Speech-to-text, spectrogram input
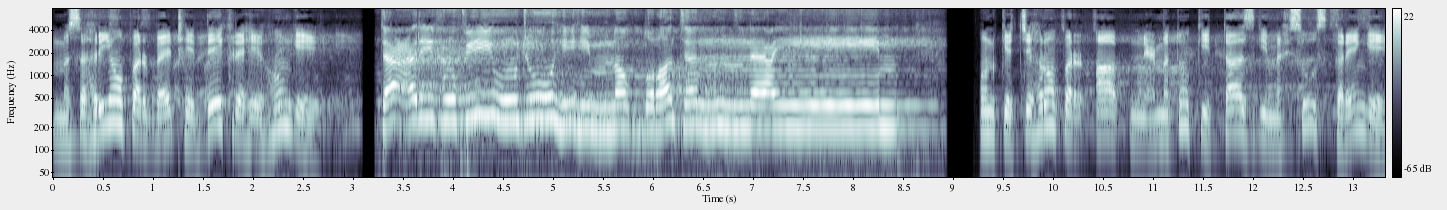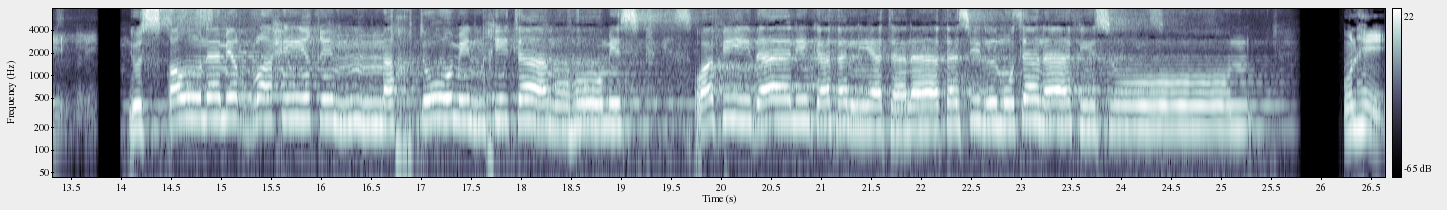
مسہریوں پر بیٹھے دیکھ رہے ہوں گے۔ تعرف في وجوههم نظرة النعيم۔ ان کے چہروں پر آپ نعمتوں کی تازگی محسوس کریں گے۔ يسقون من رحيق مختوم ختامه مسك وفي ذلك فليتنافس المتنافسون۔ انہیں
